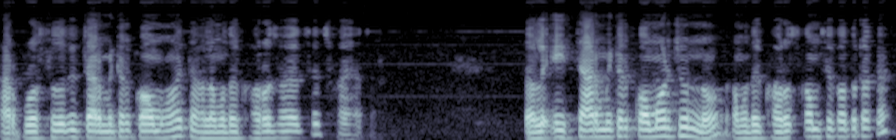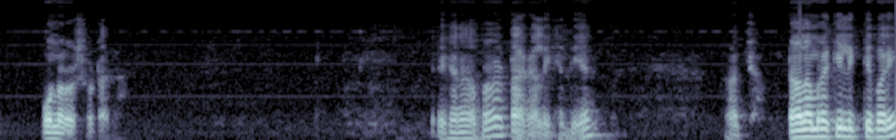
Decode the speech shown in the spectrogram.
আর প্রস্থ যদি চার মিটার কম হয় তাহলে আমাদের খরচ হয়েছে ছয় হাজার। তাহলে এই চার মিটার কমার জন্য আমাদের খরচ কমছে কত টাকা? পনেরোশো টাকা। এখানে আপনারা টাকা লিখে দিয়ে আচ্ছা তাহলে আমরা কি লিখতে পারি?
